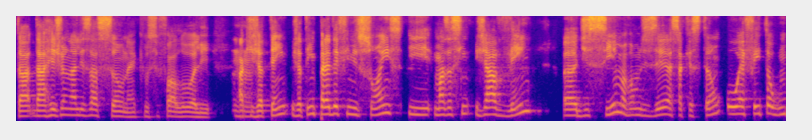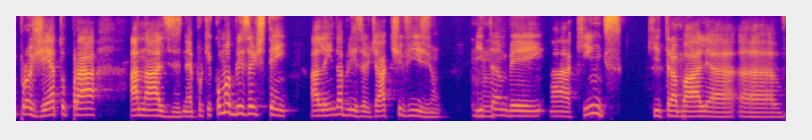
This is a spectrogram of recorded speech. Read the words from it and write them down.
da, da regionalização, né, que você falou ali. Uhum. Aqui já tem já tem pré-definições e mas assim já vem uh, de cima, vamos dizer, essa questão ou é feito algum projeto para análise, né? Porque como a Blizzard tem, além da Blizzard, a Activision uhum. e também a Kings, que trabalha uh,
